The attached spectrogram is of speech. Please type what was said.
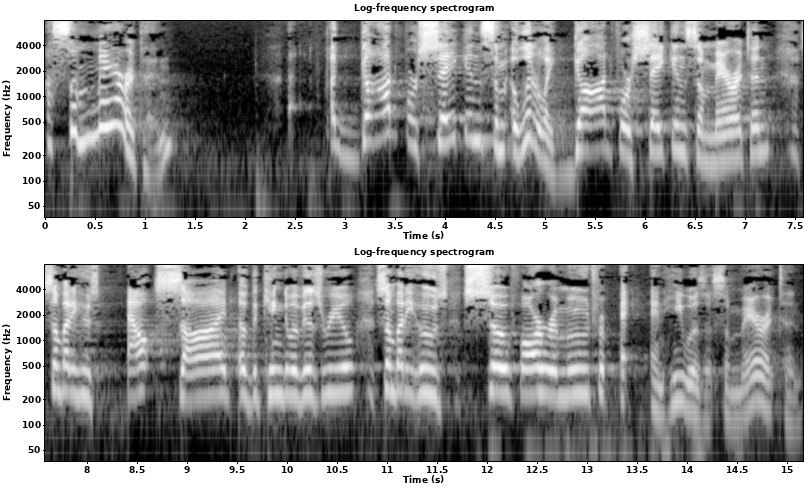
A Samaritan? A God forsaken, literally God forsaken Samaritan. Somebody who's outside of the kingdom of Israel, somebody who's so far removed from, and he was a Samaritan.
